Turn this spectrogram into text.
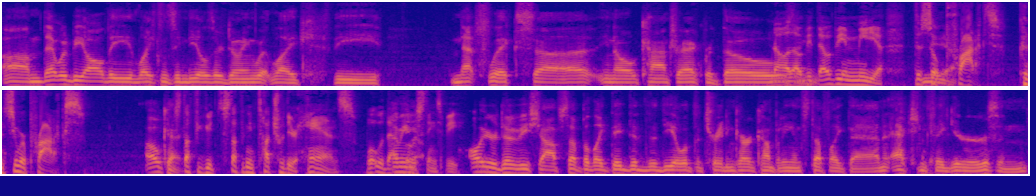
Um, that would be all the licensing deals they're doing with like the Netflix, uh, you know, contract with those. No, that would be that would be in media. So products, consumer products, okay. stuff you could stuff you can touch with your hands. What would that I mean, those things be? all your WWE shop stuff, but like they did the deal with the trading card company and stuff like that, and action figures and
